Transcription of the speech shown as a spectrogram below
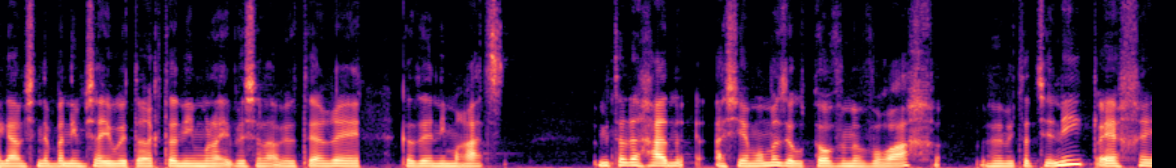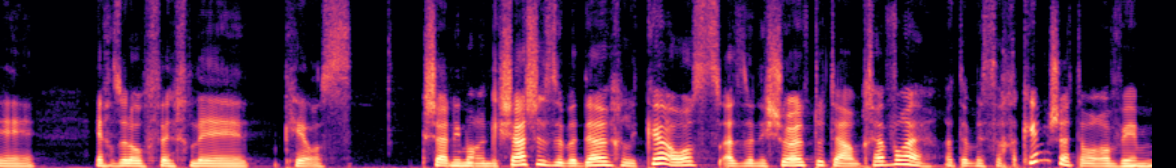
לגם שני בנים שהיו יותר קטנים אולי בשלב יותר uh, כזה נמרץ. מצד אחד, השעמום הזה הוא טוב ומבורך, ומצד שני, איך, uh, איך זה לא הופך לכאוס. כשאני מרגישה שזה בדרך לכאוס, אז אני שואלת אותם, חבר'ה, אתם משחקים או שאתם רבים?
